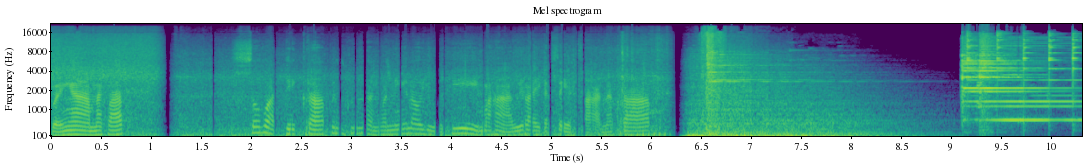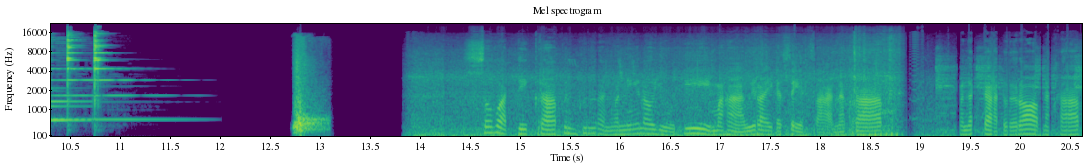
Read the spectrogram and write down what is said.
สวยงามนะครับ สวัสดีครับเพื่อนๆวันนี้เราอยู่ที่มหาวิทยาลัยเกษตรศาสตร์นะครับ สวัสดีครับเพื่อนๆ วันนี้เราอยู่ที่มหาวิทยาลัยเกษตรศาสตร์นะครับบรรยากาศโดยรอบนะครับ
